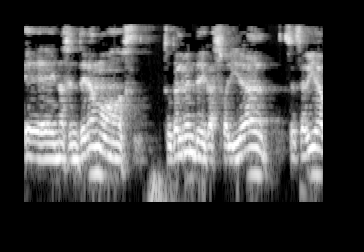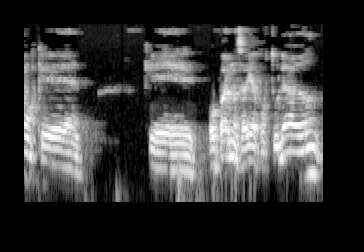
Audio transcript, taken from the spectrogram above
Eh, nos enteramos totalmente de casualidad. O sabíamos que, que Opar nos había postulado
